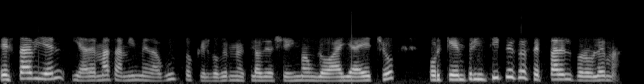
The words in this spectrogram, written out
está bien y además a mí me da gusto que el gobierno de Claudia Sheinbaum lo haya hecho porque en principio es aceptar el problema.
